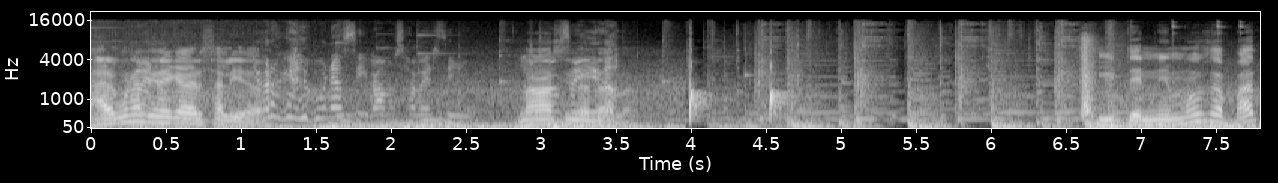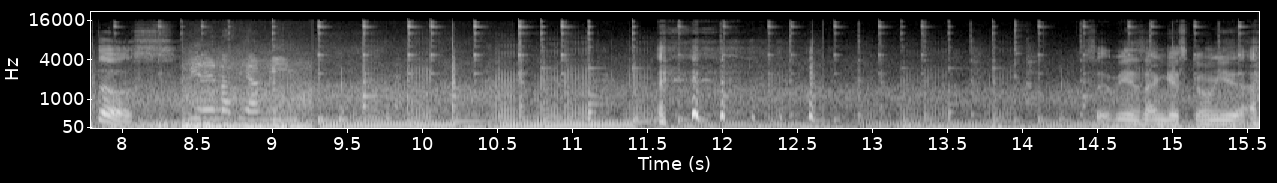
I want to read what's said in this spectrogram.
Alguna tiene que haber salido. Yo creo que algunas sí, vamos a ver si. Vamos a intentarlo. Y tenemos zapatos. Vienen hacia mí. Se piensan que es comida.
